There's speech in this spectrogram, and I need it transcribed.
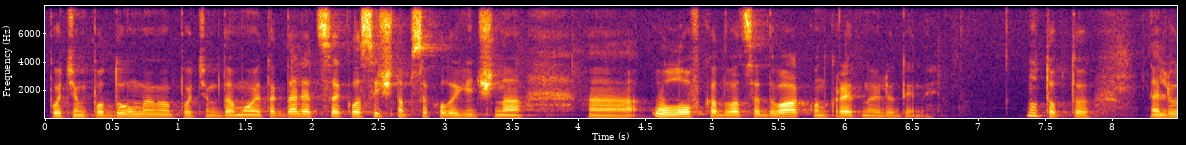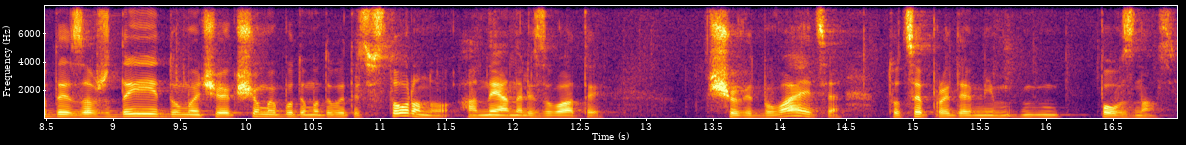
потім подумаємо, потім дамо і так далі. Це класична психологічна е, уловка 22 конкретної людини. Ну тобто люди завжди думають, що якщо ми будемо дивитись в сторону, а не аналізувати, що відбувається, то це пройде повз нас.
